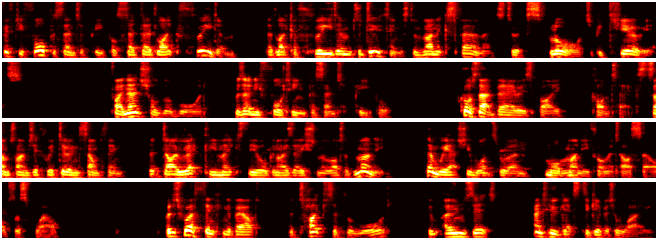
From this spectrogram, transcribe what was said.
54% of people said they'd like freedom. They'd like a freedom to do things, to run experiments, to explore, to be curious. Financial reward was only 14% of people. Of course, that varies by context. Sometimes, if we're doing something that directly makes the organization a lot of money, then we actually want to earn more money from it ourselves as well. But it's worth thinking about the types of reward, who owns it, and who gets to give it away.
